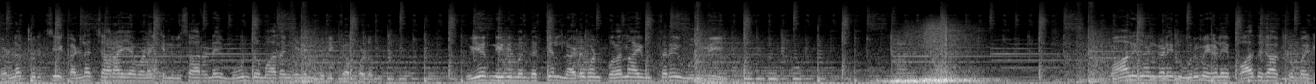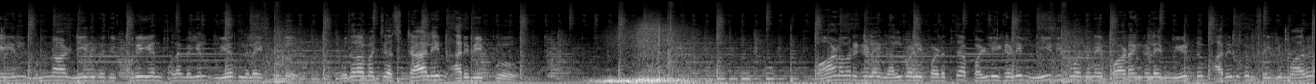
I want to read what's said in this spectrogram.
கள்ளக்குறிச்சி கள்ளச்சாராய வழக்கின் விசாரணை மூன்று மாதங்களில் முடிக்கப்படும். உயர்நீதிமன்றத்தில் நடுவன் புலனாய்வுத்துறை உறுதி. மாநிலங்களின் உரிமைகளை பாதுகாக்கும் வகையில் முன்னாள் நீதிபதி குரியன் தலைமையில் உயர்நிலை குழு. முதலமைச்சர் ஸ்டாலின் அறிவிப்பு. மாணவர்களை நல்வழிப்படுத்த பள்ளிகளில் நீதி போதனை பாடங்களை மீண்டும் அறிமுகம் செய்யுமாறு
